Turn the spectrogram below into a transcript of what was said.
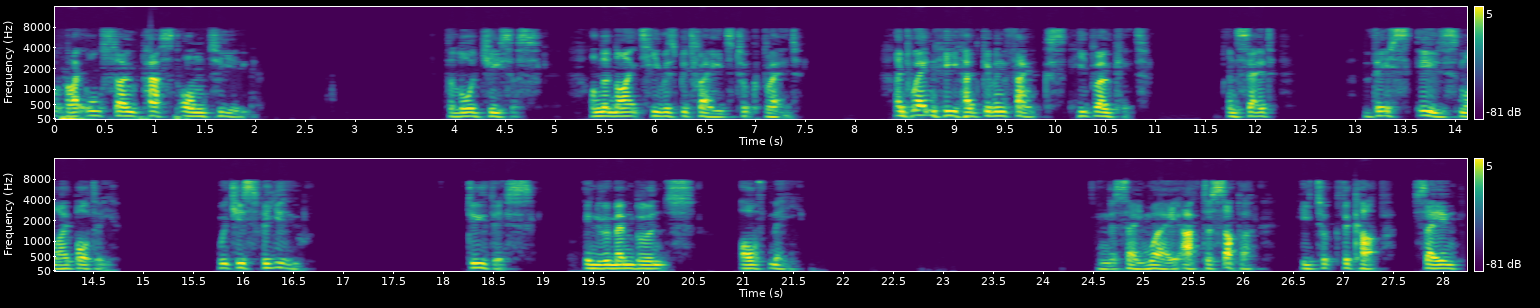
what I also passed on to you the Lord Jesus, on the night he was betrayed, took bread. And when he had given thanks, he broke it and said, This is my body, which is for you. Do this in remembrance of me. In the same way, after supper, he took the cup, saying,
